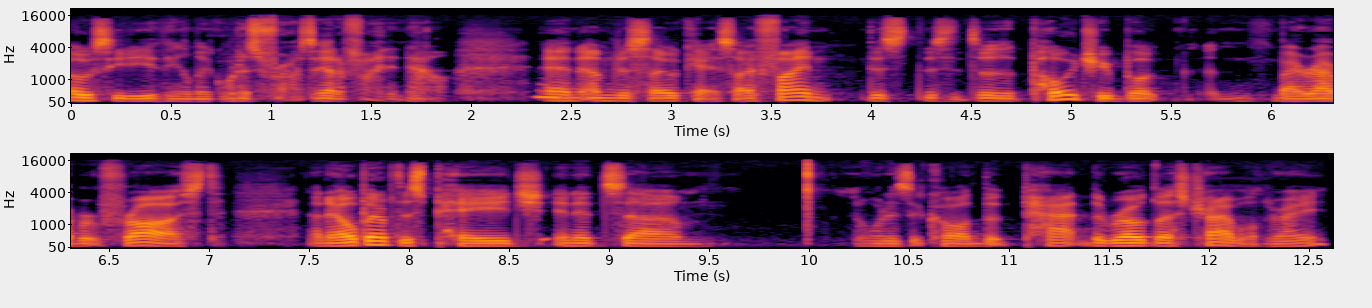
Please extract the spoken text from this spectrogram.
OCD thing. I'm like what is frost? I gotta find it now. And I'm just like okay. So I find this this is a poetry book by Robert Frost, and I open up this page, and it's um, what is it called the pat the road less traveled right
